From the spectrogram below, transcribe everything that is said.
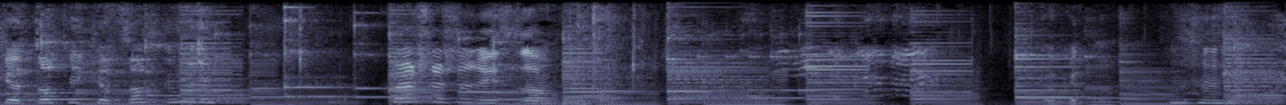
튀겼어? 튀겼어? 그랬을 수도 있어. 그렇겠다.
